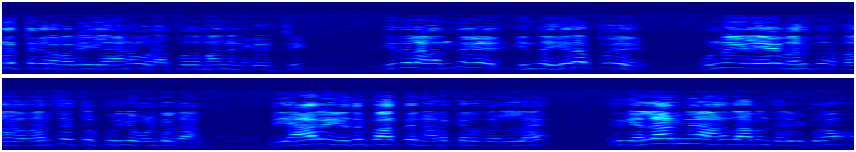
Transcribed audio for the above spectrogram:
உணர்த்துகிற வகையிலான ஒரு அற்புதமான நிகழ்ச்சி. இதுல வந்து இந்த இறப்பு உண்மையிலேயே வருத்த- வ- வருத்தத்திற்குரிய ஒன்றுதான். இது யாரும் எதிர்பார்த்து நடக்கிறது இல்ல. இதுக்கு எல்லாருமே அனுதாபம் தெரிவிக்கிறோம்.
